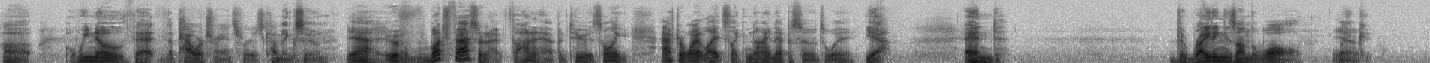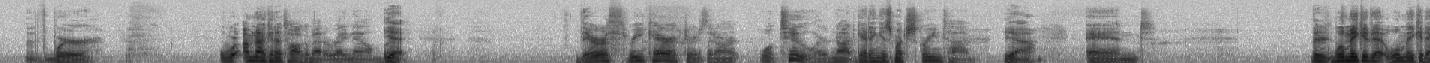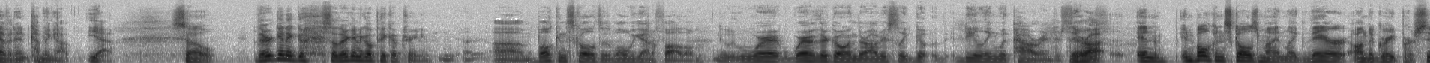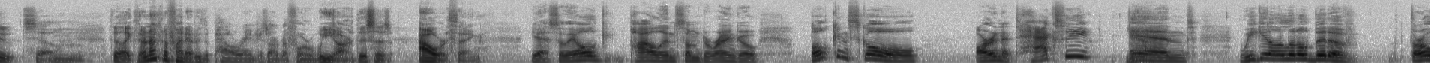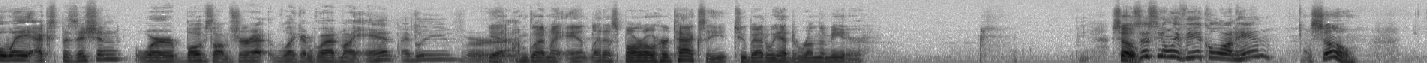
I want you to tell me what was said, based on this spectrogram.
uh, we know that the power transfer is coming soon. Yeah, it- much faster than I thought it happened too. It's only after White Light's like nine episodes away. Yeah. And the writing is on the wall. Yeah. Like, where, we're, I'm not going to talk about it right now, but Yeah, there are three characters that aren't, well, two are not getting as much screen time. yeah, And they're we'll make it, we'll make it evident coming up. yeah. So, They're gonna go. So they're gonna go pick up Trini. Um, Bulk and Skulls is well. We got to follow them. Where wherever they're going, they're obviously go, dealing with Power Rangers. they're uh, in in Bulk and Skull's mind, like they're on the Great Pursuit. So they're like they're not going to find out who the Power Rangers are before we are. This is our thing. Yeah, so they all pile in some Durango. Bulk and Skull are in a taxi, Yeah. and we get a little bit of throwaway exposition where Bulk's, I'm sure, like, I'm glad my aunt, I believe, or Yeah, I'm glad my aunt let us borrow her taxi. Too bad we had to run the meter. So is this the only vehicle on hand? so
